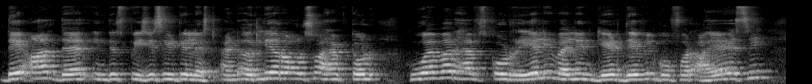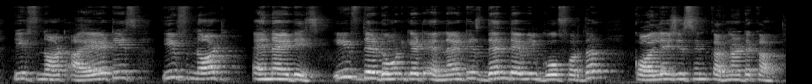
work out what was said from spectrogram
they are there in this PGCET list. And earlier also I have told whoever have scored really well in GATE, they will go for IISc, if not IITs, if not NITs. If they don't get NITs, then they will go for the colleges in Karnataka.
